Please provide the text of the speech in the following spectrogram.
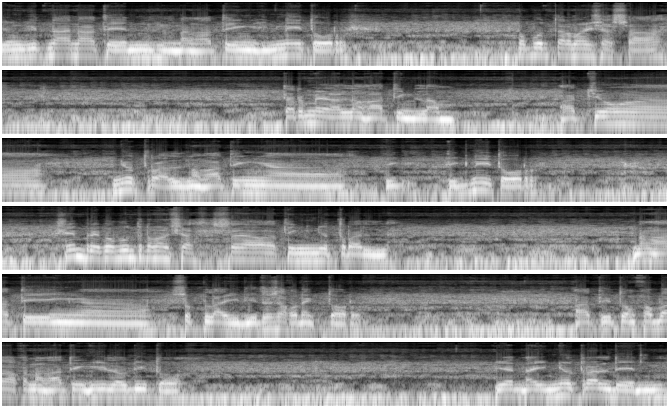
Yung gitna natin ng ating ignitor papunta naman siya sa terminal ng ating lamp at yung ah, neutral ng ating ig- ignitor siyempre papunta naman siya sa ating neutral ng ating ah, supply dito sa connector. At itong kabak ng ating ilaw dito yan ay neutral din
